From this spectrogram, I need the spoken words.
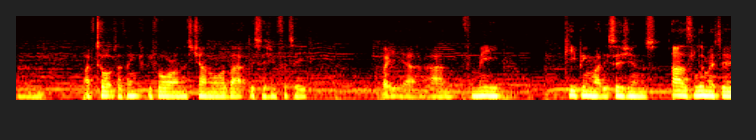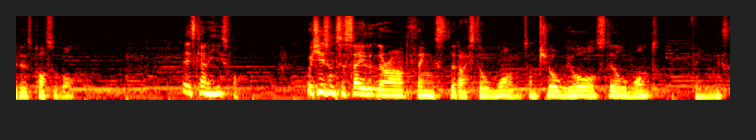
Um, I've talked, I think, before on this channel about decision fatigue. But yeah, um, for me, keeping my decisions as limited as possible is kind of useful. Which isn't to say that there aren't things that I still want. I'm sure we all still want things.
